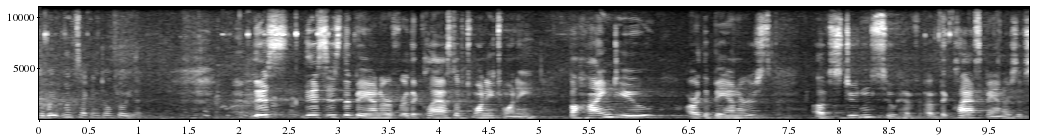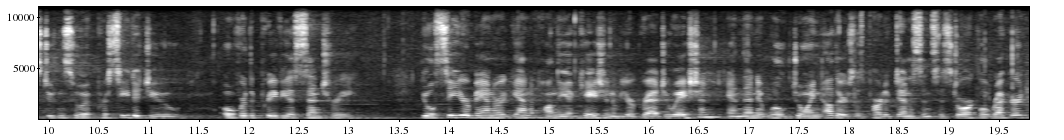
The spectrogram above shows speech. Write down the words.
So wait one second, don't go yet. This, is the banner for the class of 2020. Behind you are the banners of students who have, of the class banners of students who have preceded you over the previous century. You'll see your banner again upon the occasion of your graduation, and then it will join others as part of Denison's historical record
